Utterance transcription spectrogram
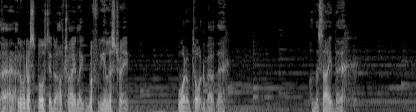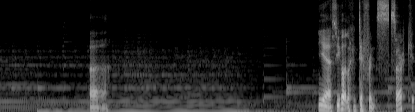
I, I know we're not supposed to, but I'll try and like roughly illustrate what I'm talking about there on the side there. Uh, yeah, so you got like a different circuit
